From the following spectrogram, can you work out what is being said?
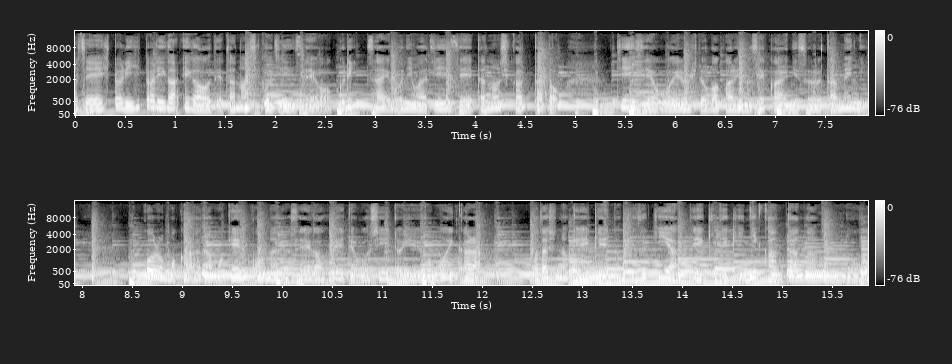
女性一人一人が笑顔で楽しく人生を送り最後には人生楽しかったと人生を終える人ばかりの世界にするために心も体も健康な女性が増えてほしいという思いから私の経験の気づきや定期的に簡単な運動を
